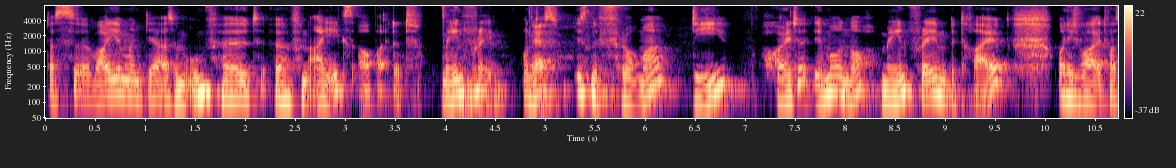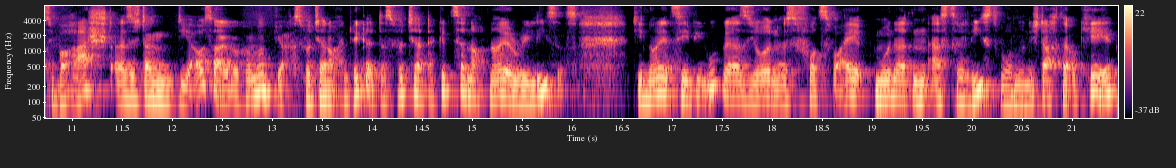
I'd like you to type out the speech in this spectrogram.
das äh, war jemand, der also im Umfeld äh, von IX arbeitet, Mainframe. Und ja. das ist eine Firma, die heute immer noch Mainframe betreibt. Und ich war etwas überrascht, als ich dann die Aussage bekommen habe, ja, das wird ja noch entwickelt. Das wird ja, da gibt es ja noch neue Releases. Die neue CPU-Version ist vor zwei Monaten erst released worden. Und ich dachte, okay,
